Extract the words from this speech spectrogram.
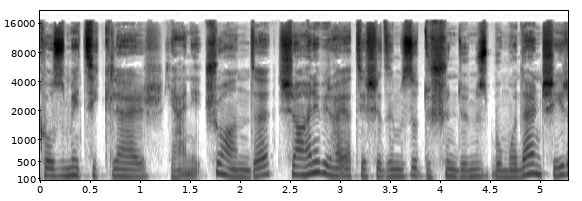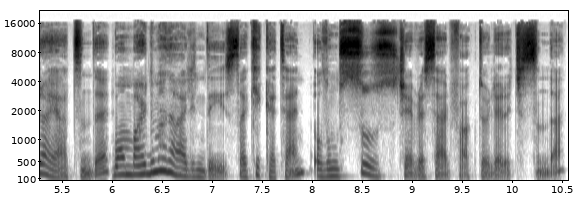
kozmetikler yani şu anda şahane bir hayat yaşadığımızı düşündüğümüz bu modern şehir hayatında bombardıman halindeyiz hakikaten olumsuz çevresel faktörler açısından.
